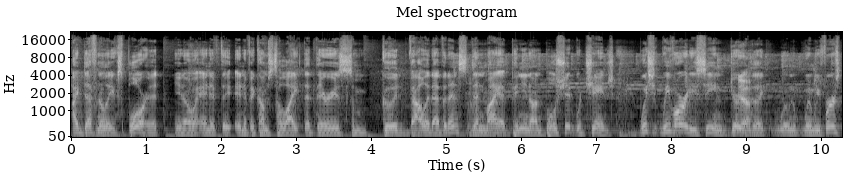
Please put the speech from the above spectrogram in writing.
I definitely explore it, you know, and if they and if it comes to light that there is some good valid evidence, then my opinion on bullshit would change, which we've already seen during Yeah. the when when we first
